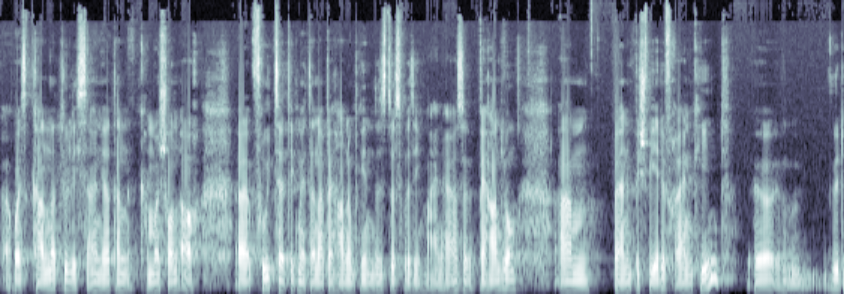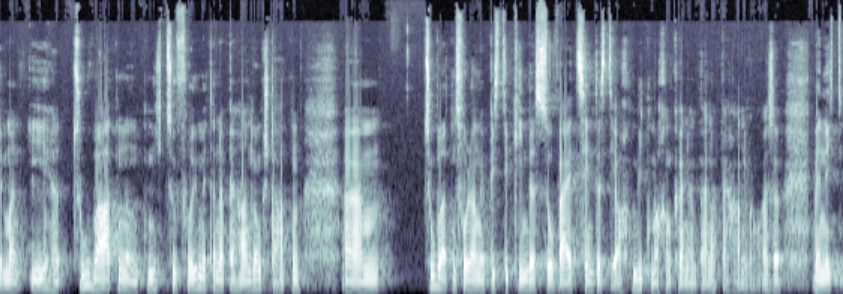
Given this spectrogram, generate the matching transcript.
aber es kann natürlich sein, ja, dann kann man schon auch äh, frühzeitig mit einer Behandlung beginnen. Das ist das, was ich meine. Also Behandlung ähm, bei einem beschwerdefreien Kind äh, würde man eher zuwarten und nicht zu früh mit einer Behandlung starten. Ähm, zuwarten so lange, bis die Kinder so weit sind, dass die auch mitmachen können bei einer Behandlung. Also wenn nicht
